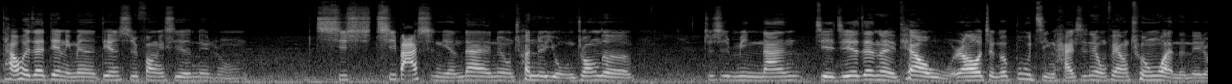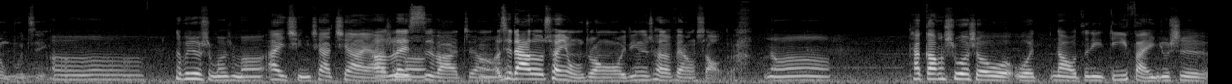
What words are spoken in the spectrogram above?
他会在店里面的电视放一些那种七十七八十年代那种穿着泳装的，就是闽南姐姐在那里跳舞，然后整个布景还是那种非常春晚的那种布景。哦、那不就是什么什么爱情恰恰呀？啊，类似。吧，这样，嗯而且大家都穿泳装哦，一定是穿的非常少的。哦，他刚说的时候，我我脑子里第一反应就是，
